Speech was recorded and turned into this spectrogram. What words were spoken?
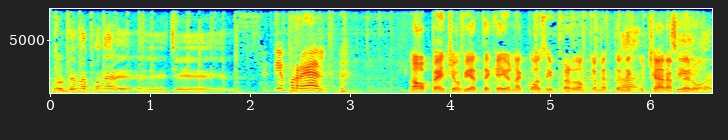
Volveme a poner. Eh, eh, en tiempo real. No, Pencho, fíjate que hay una cosa, y perdón que meto ah, cuchara, pero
